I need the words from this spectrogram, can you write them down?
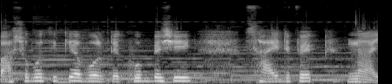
পার্শ্ব প্রতিক্রিয়া বলতে খুব বেশি সাইড ইফেক্ট নাই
